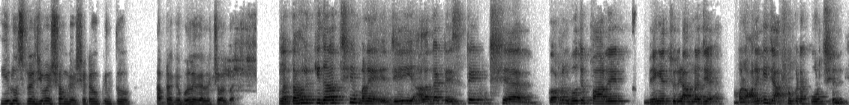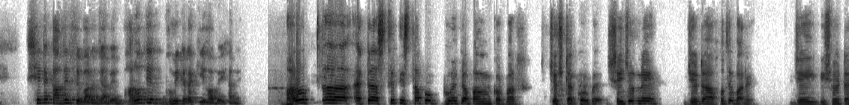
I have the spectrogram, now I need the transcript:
ইউনুস রেজিমের সঙ্গে সেটাও কিন্তু আপনাকে ভুলে গেলে চলবে না। না, তাহলে কি দাঁড়াচ্ছে? মানে যে আলাদা একটা স্টেট গঠন হতে পারে, ভেঙে চুরে আমরা যে মানে অনেকেই যে আশঙ্কাটা করছেন, সেটা কাদের ফেভারে যাবে? ভারতের ভূমিকাটা কি হবে এখানে? ভারত একটা স্থিতিস্থাপক ভূমিকা পালন করবার চেষ্টা করবে। সেই জন্য যেটা হতে পারে যে বিষয়টা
